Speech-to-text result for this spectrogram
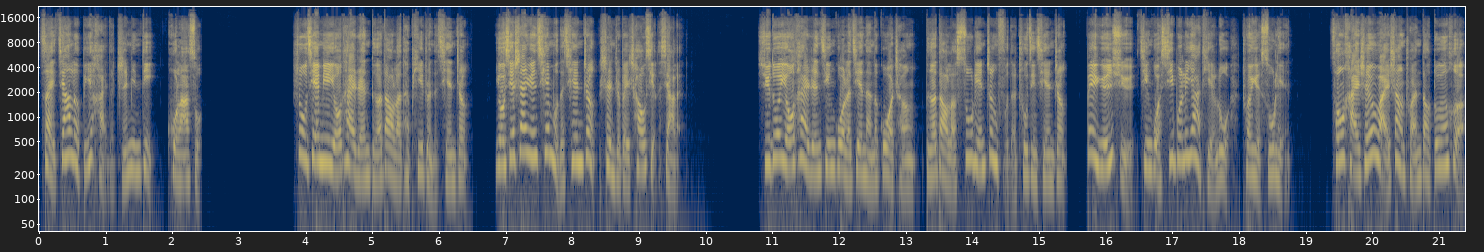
在加勒比海的殖民地库拉索。数千名犹太人得到了他批准的签证。有些山原千亩的签证甚至被抄写了下来。许多犹太人经过了艰难的过程，得到了苏联政府的出境签证，被允许经过西伯利亚铁路穿越苏联，从海参崴上船到敦贺，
